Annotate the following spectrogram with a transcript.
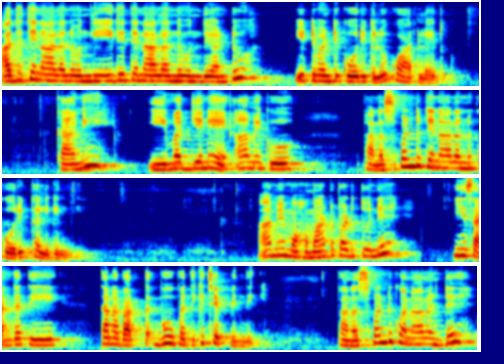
అది తినాలని ఉంది ఇది తినాలని ఉంది అంటూ ఎటువంటి కోరికలు కోరలేదు. కానీ ఈ మధ్యనే ఆమెకు పనసపండు తినాలన్న కోరిక కలిగింది. ఆమె మొహమాట పడుతూనే ఈ సంగతి తన భర్త భూపతికి చెప్పింది. పనసపండు కొనాలంటే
